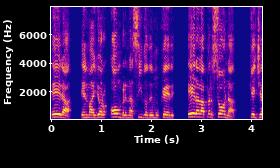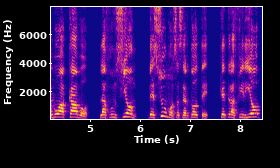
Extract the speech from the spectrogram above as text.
Era el mayor hombre nacido de mujer. Era la persona que llevó a cabo la función de sumo sacerdote que transfirió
